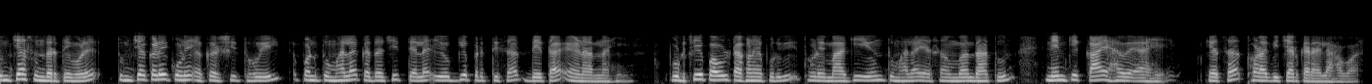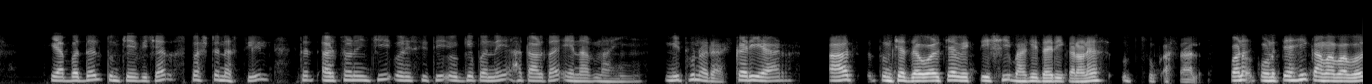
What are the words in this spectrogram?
तुमच्या सुंदरतेमुळे तुमच्याकडे कोणी आकर्षित होईल पण तुम्हाला कदाचित त्याला योग्य प्रतिसाद देता येणार नाही. पुढचे पाऊल टाकण्यापूर्वी थोडे मागे येऊन तुम्हाला या संबंधातून नेमके काय हवे आहे याचा थोडा विचार करायला हवा. याबद्दल तुमचे विचार स्पष्ट नसतील तर अडचणींची परिस्थिती योग्यपणे हाताळता येणार नाही. मिथुन राश करिअर. आज तुमच्या जवळच्या व्यक्तीशी भागीदारी करण्यास उत्सुक असाल. पण कोणत्याही कामाबाबत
